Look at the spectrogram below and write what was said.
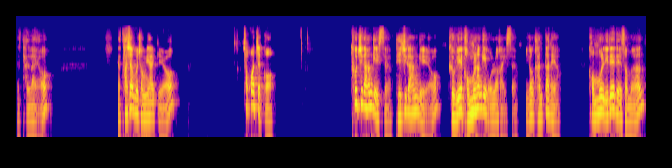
그래서 달라요. 다시 한번 정리할게요. 첫 번째 거 토지가 한 개 있어요. 대지가 한 개예요. 그 위에 건물 한 개가 올라가 있어요. 이건 간단해요. 건물 1에 대해서만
